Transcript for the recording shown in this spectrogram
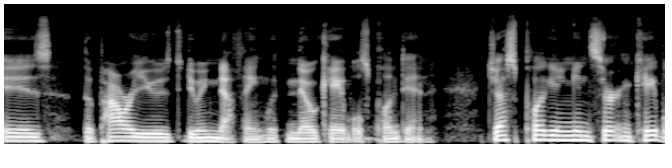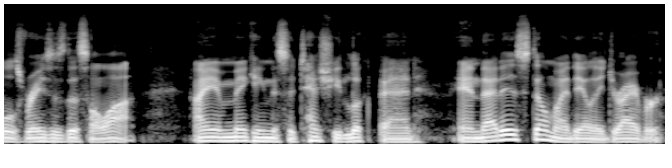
is the power used doing nothing with no cables plugged in. Just plugging in certain cables raises this a lot. I am making the Satechi look bad, and that is still my daily driver.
